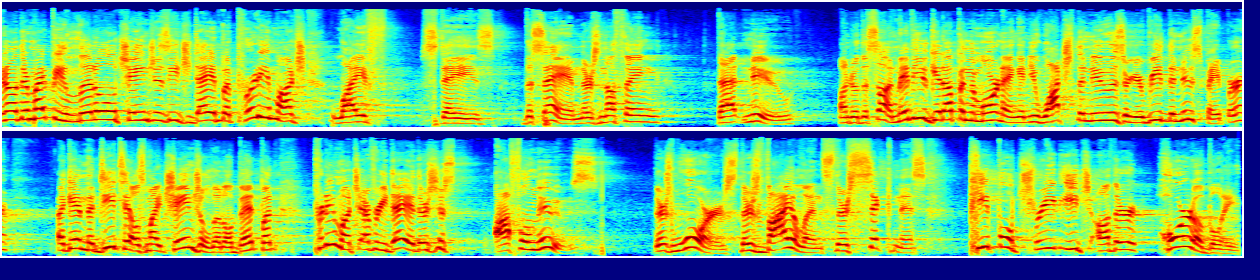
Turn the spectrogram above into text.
You know, there might be little changes each day, but pretty much life stays the same. There's nothing that new under the sun. Maybe you get up in the morning and you watch the news or you read the newspaper. Again, the details might change a little bit, but pretty much every day there's just awful news. There's wars, there's violence, there's sickness. People treat each other horribly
